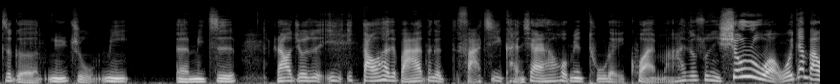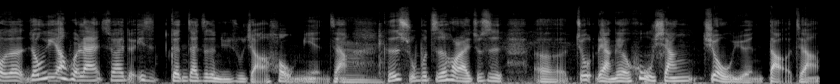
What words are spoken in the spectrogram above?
这个女主米呃米兹，然后就是一一刀他就把他那个发髻砍下来，他后面秃了一块嘛，他就说你羞辱我，我一定要把我的荣誉要回来，所以他就一直跟在这个女主角后面这样。可是殊不知后来就是呃就两个有互相救援到这样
